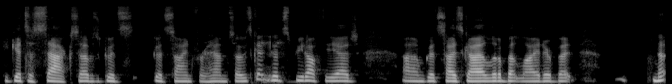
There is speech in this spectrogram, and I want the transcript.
he gets a sack, so that was a good good sign for him. So he's got good mm-hmm. speed off the edge, um, good size guy, a little bit lighter, but no,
